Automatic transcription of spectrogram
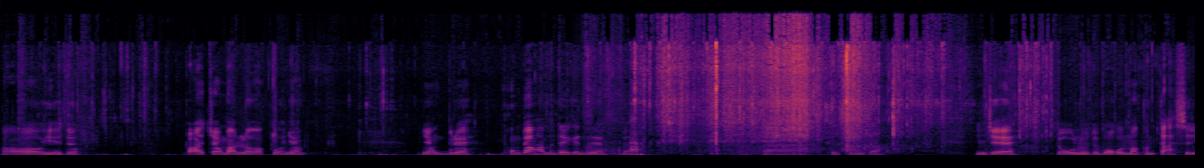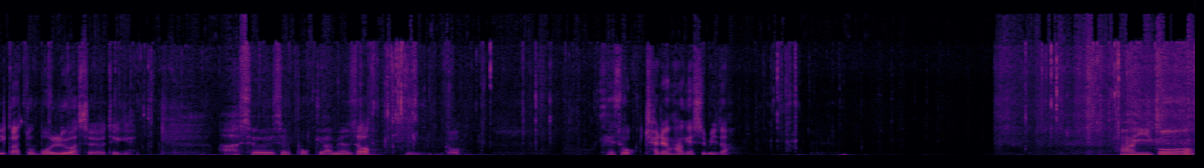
어 얘도 바짝 말라갖고 그냥 그냥 물에 퐁당하면 되겠네요. 네. 아, 좋습니다. 이제 또 오늘도 먹을 만큼 땄으니까 또 멀리 왔어요. 되게. 아, 슬슬 복귀하면서 음, 또 계속 촬영하겠습니다. 아, 이거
